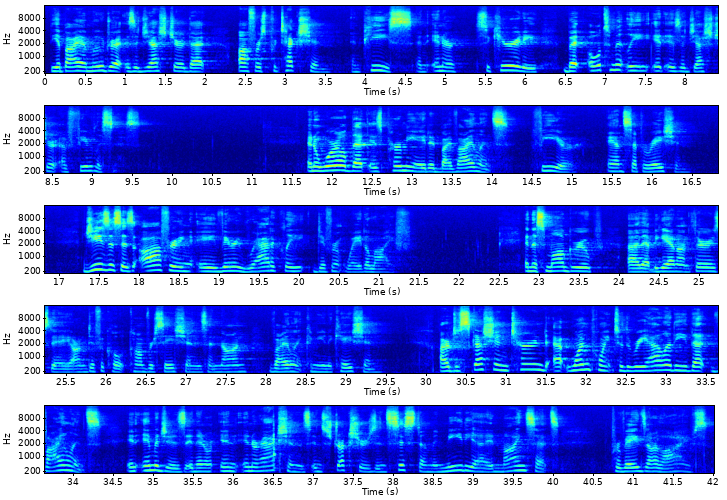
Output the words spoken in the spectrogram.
The Abhaya Mudra is a gesture that offers protection and peace and inner security, but ultimately it is a gesture of fearlessness. In a world that is permeated by violence, fear, and separation, Jesus is offering a very radically different way to life. In the small group uh, that began on Thursday on difficult conversations and nonviolent communication, our discussion turned at one point to the reality that violence in images, in, in interactions, in structures, in system, in media, in mindsets pervades our lives.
